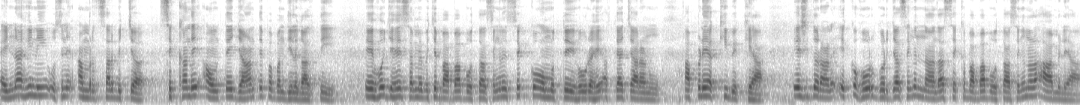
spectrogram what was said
ਇੰਨਾ ਹੀ ਨਹੀਂ, ਉਸਨੇ ਅੰਮ੍ਰਿਤਸਰ ਵਿੱਚ ਸਿੱਖਾਂ ਦੇ ਆਉਣ ਤੇ ਜਾਣ ਤੇ ਪਾਬੰਦੀ ਲਗਾ ਦਿੱਤੀ। ਇਹੋ ਜਿਹੇ ਸਮੇਂ ਵਿੱਚ ਬਾਬਾ ਬੋਤਾ ਸਿੰਘ ਨੇ ਸਿੱਖ ਕੌਮ ਉੱਤੇ ਹੋ ਰਹੇ ਅਤਿਆਚਾਰਾਂ ਨੂੰ ਆਪਣੇ ਅੱਖੀ ਵੇਖਿਆ। ਇਸ ਦੌਰਾਨ ਇੱਕ ਹੋਰ ਗੁਰਜਾ ਸਿੰਘ ਨਾਂ ਦਾ ਸਿੱਖ ਬਾਬਾ ਬੋਤਾ ਸਿੰਘ ਨਾਲ ਆ ਮਿਲਿਆ।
